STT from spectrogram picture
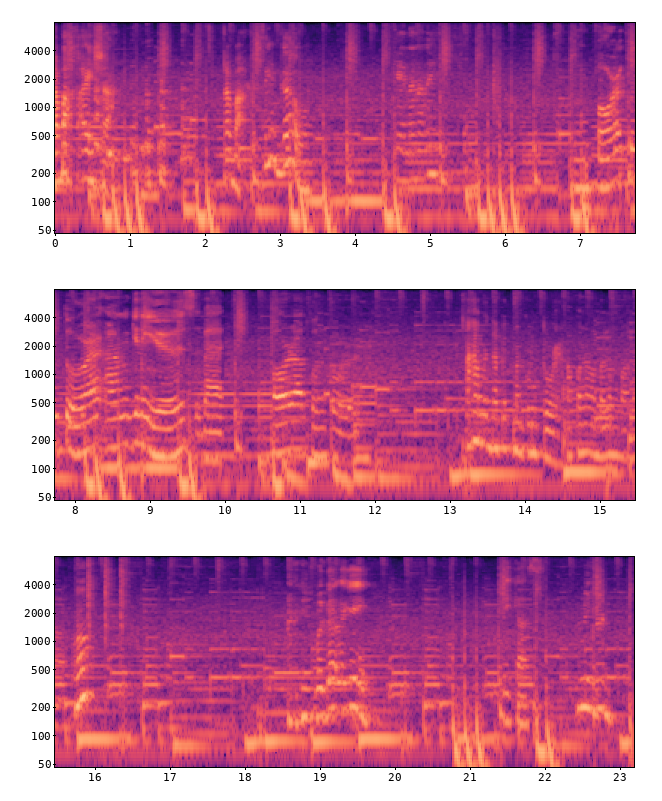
taba ka ay siya. Taba. Sige, go. Kaya na na eh. For contour, I'm gonna use the Aura Contour. Ah, dapat mag-contour. Ako na, balong pa na. Huh? Baga lagi. Tikas. Oh my God.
